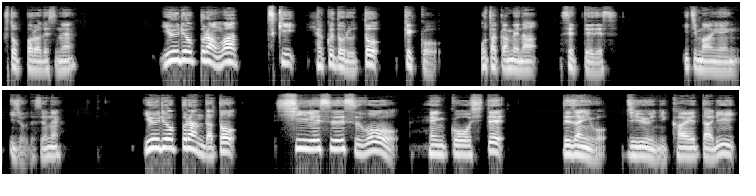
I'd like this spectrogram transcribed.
太っ腹ですね。有料プランは月100ドルと結構お高めな設定です。1万円以上ですよね。有料プランだと CSS を変更してデザインを自由に変えたり、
